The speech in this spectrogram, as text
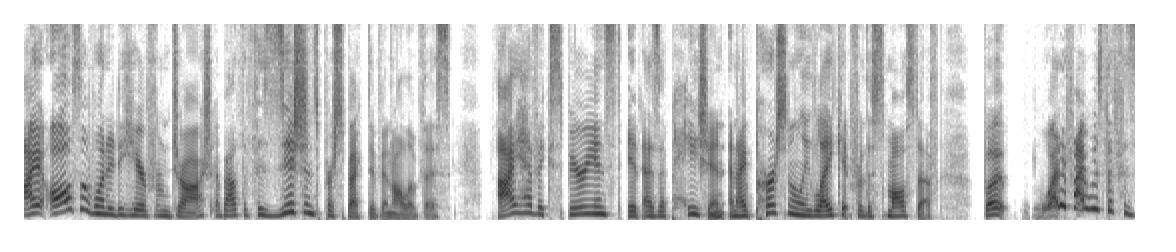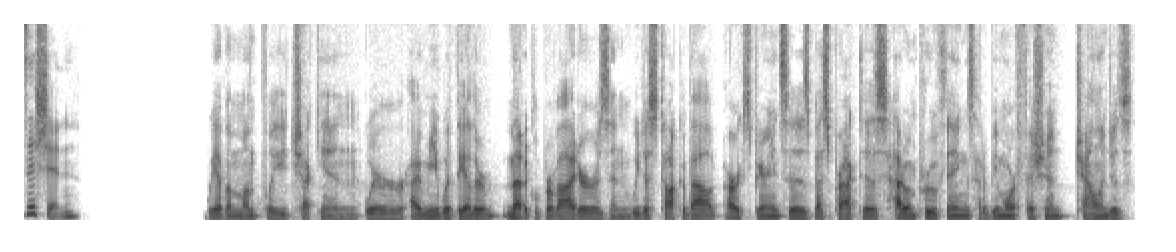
I also wanted to hear from Josh about the physician's perspective in all of this. I have experienced it as a patient and I personally like it for the small stuff. But what if I was the physician? We have a monthly check in where I meet with the other medical providers and we just talk about our experiences, best practice, how to improve things, how to be more efficient, challenges.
